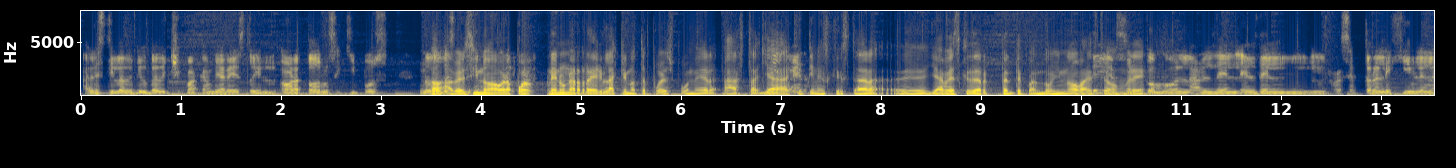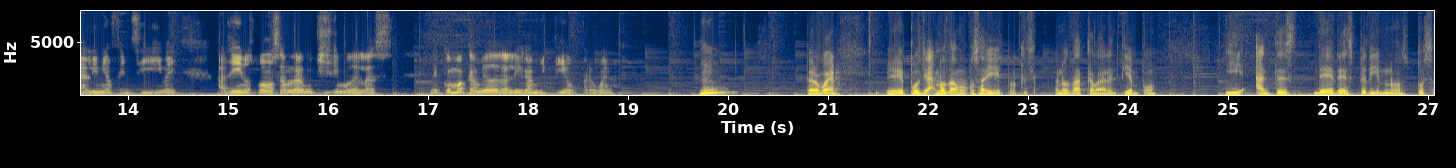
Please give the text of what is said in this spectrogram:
al estilo de Bill Belichick, va a cambiar esto y ahora todos los equipos No, a ver si no ahora ponen una regla que no te puedes poner hasta allá, que tienes que estar. Eh, ya ves que de repente cuando innova este hombre. Como el, del, receptor elegible en la línea ofensiva. Y así nos podemos hablar muchísimo de las de cómo ha cambiado la liga mi tío, pero bueno. Pero bueno, eh, pues ya nos vamos a ir porque se nos va a acabar el tiempo. Y antes de despedirnos, pues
